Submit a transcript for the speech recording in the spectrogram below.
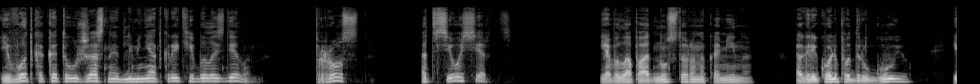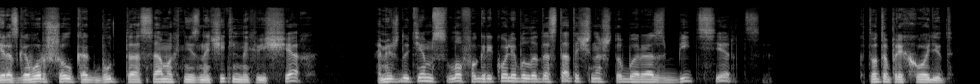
И вот как это ужасное для меня открытие было сделано. Просто, от всего сердца. Я была по одну сторону камина, Агриколь по другую, и разговор шел как будто о самых незначительных вещах, а между тем слов Агриколя было достаточно, чтобы разбить сердце. Кто-то приходит,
